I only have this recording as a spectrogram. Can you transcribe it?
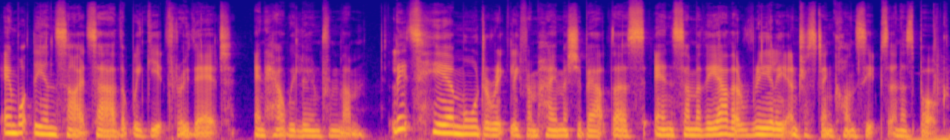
and what the insights are that we get through that, and how we learn from them. Let's hear more directly from Hamish about this and some of the other really interesting concepts in his book.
